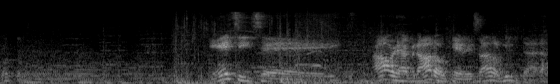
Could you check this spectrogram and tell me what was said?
What? Anti-tank! I already have an auto cannon, so I don't need that.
